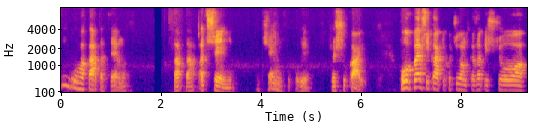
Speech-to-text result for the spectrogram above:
І друга карта це у нас карта отшельник. Отшельник коли щось шукають. По першій карті хочу вам сказати, що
